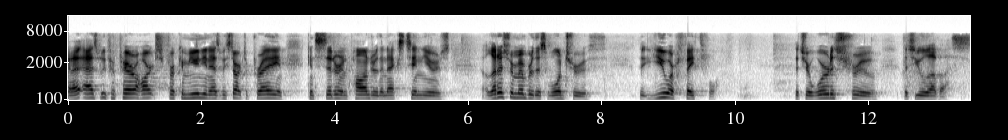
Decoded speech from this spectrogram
God, as we prepare our hearts for communion, as we start to pray and consider and ponder the next 10 years, let us remember this one truth that you are faithful, that your word is true, that you love us.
